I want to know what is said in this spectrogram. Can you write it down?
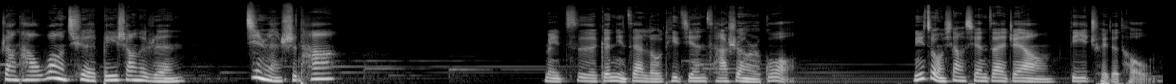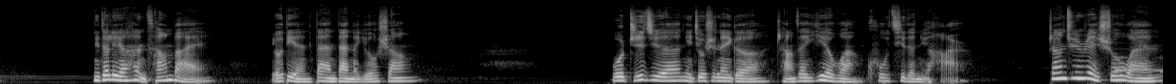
让他忘却悲伤的人，竟然是他。每次跟你在楼梯间擦身而过，你总像现在这样低垂着头，你的脸很苍白，有点淡淡的忧伤。我直觉你就是那个常在夜晚哭泣的女孩。张君瑞说完，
